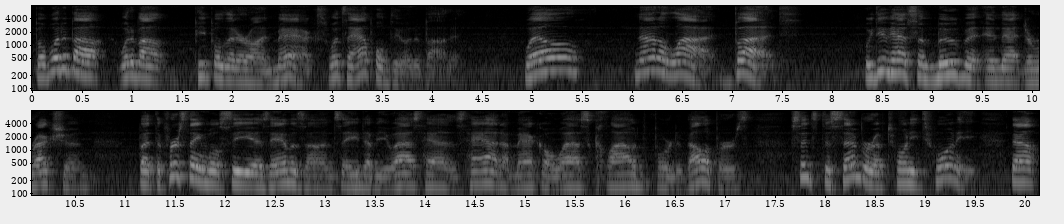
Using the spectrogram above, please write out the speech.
but what about, what about people that are on Macs, what's Apple doing about it? Well, not a lot, but we do have some movement in that direction. But the first thing we'll see is Amazon's AWS has had a Mac OS cloud for developers since December of 2020. Now,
